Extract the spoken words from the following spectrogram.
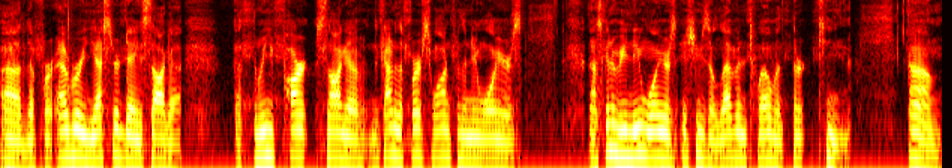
uh, the Forever Yesterday saga, a three part saga, kind of the first one for the New Warriors. That's going to be New Warriors issues 11, 12, and 13. Um,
